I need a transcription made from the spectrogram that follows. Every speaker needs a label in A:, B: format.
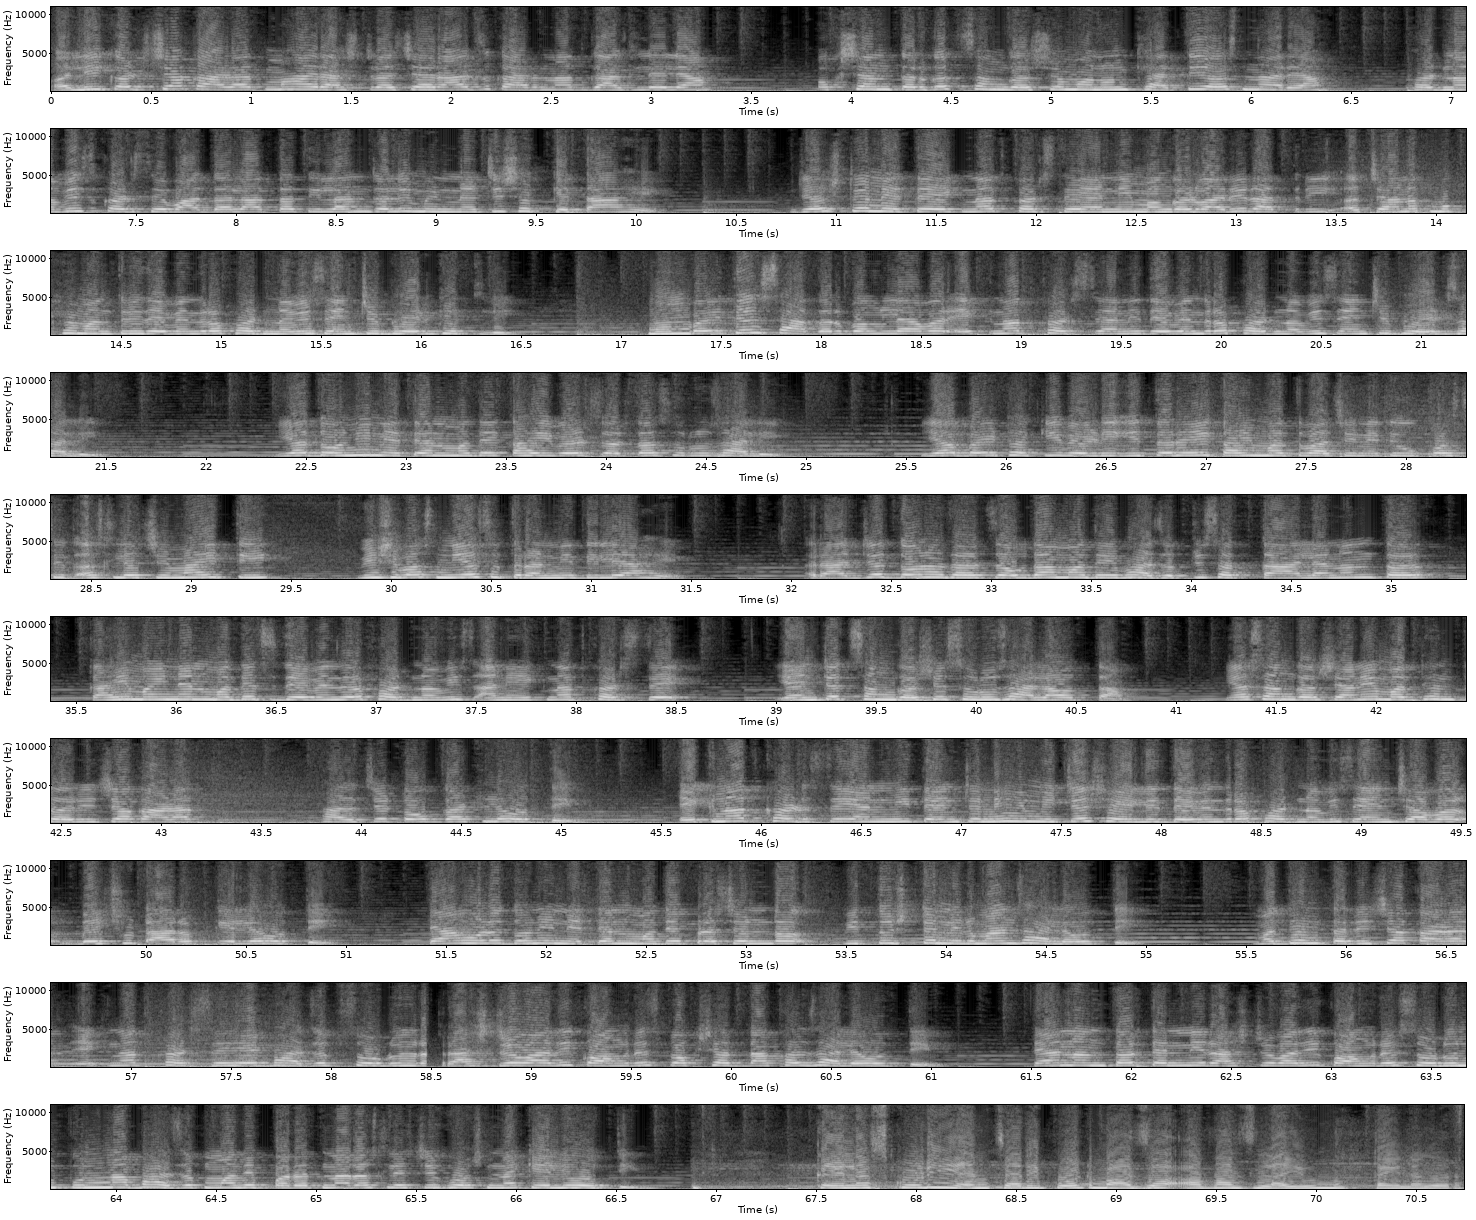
A: अलीकडच्या काळात महाराष्ट्राच्या राजकारणात गाजलेल्या पक्षांतर्गत संघर्ष म्हणून ख्याती असणाऱ्या फडणवीस खडसे वादाला आता तिलांजली मिळण्याची शक्यता आहे. ज्येष्ठ नेते एकनाथ खडसे यांनी मंगळवारी रात्री अचानक मुख्यमंत्री देवेंद्र फडणवीस यांची भेट घेतली. मुंबईतील सागर बंगल्यावर एकनाथ खडसे आणि देवेंद्र फडणवीस यांची भेट झाली. या दोन्ही नेत्यांमध्ये काही वेळ चर्चा सुरू झाली. या बैठकीवेळी इतरही काही महत्त्वाचे नेते उपस्थित असल्याची माहिती विश्वसनीय सूत्रांनी दिली आहे. राज्यात दोन हजार चौदा मध्ये भाजपची सत्ता आल्यानंतर काही महिन्यांमध्येच देवेंद्र फडणवीस आणि एकनाथ खडसे यांच्यात संघर्ष सुरू झाला होता. या संघर्षाने मध्यंतरीच्या काळात खालचे टोक गाठले होते. एकनाथ खडसे यांनी त्यांच्या नेहमीच्या शैलीत देवेंद्र फडणवीस यांच्यावर बेछूट आरोप केले होते. त्यामुळे दोन्ही नेत्यांमध्ये प्रचंड वितुष्ट निर्माण झाले होते. मध्यंतरीच्या काळात एकनाथ खडसे हे भाजप सोडून राष्ट्रवादी काँग्रेस पक्षात दाखल झाले होते. त्यानंतर त्यांनी राष्ट्रवादी काँग्रेस सोडून पुन्हा भाजपमध्ये परतणार असल्याची घोषणा केली होती.
B: कैलास कोडी यांचा रिपोर्ट माझा आवाज लाईव्ह मुक्ताईनगर.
